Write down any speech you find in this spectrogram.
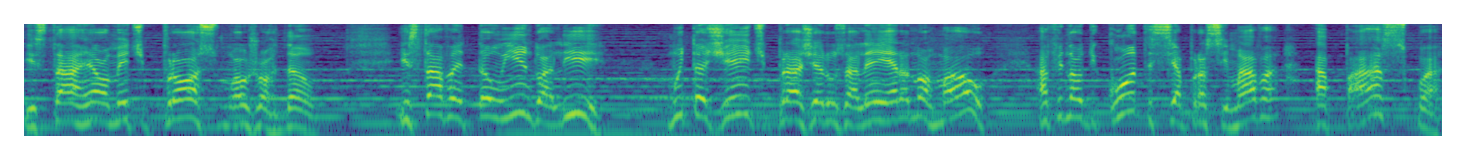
está realmente próximo ao Jordão. Estava então indo ali muita gente para Jerusalém, era normal, afinal de contas se aproximava a Páscoa.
